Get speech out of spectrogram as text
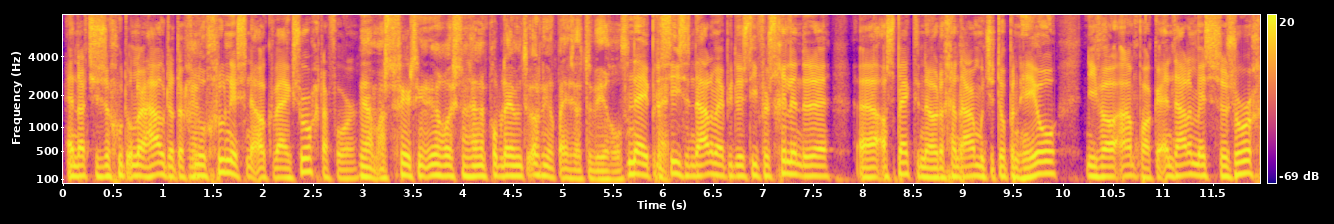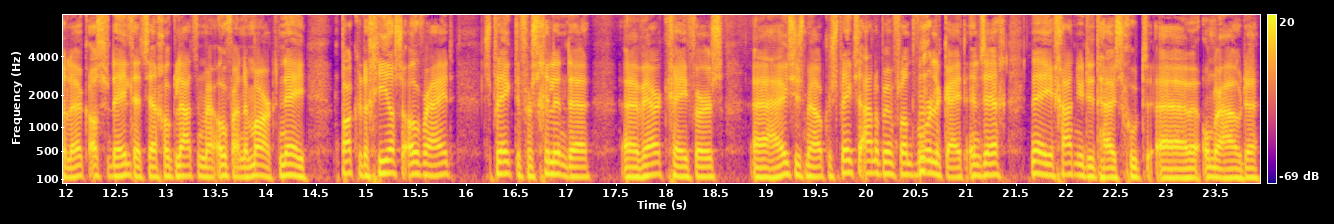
en dat je ze goed onderhoudt, dat er genoeg groen is in elke wijk. Zorg daarvoor. Ja, maar als het 14 euro is, dan zijn de problemen natuurlijk ook niet opeens uit de wereld. Nee, precies. En daarom heb je dus die verschillende uh, aspecten nodig. En daar moet je het op een heel niveau aanpakken. En daarom is het zo zorgelijk als we de hele tijd zeggen... ook laat het maar over aan de markt. Nee, pak de regie als overheid. Spreek de verschillende uh, werkgevers, uh, huisjesmelkers... spreek ze aan op hun verantwoordelijkheid. En zeg, nee, je gaat nu dit huis goed onderhouden.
